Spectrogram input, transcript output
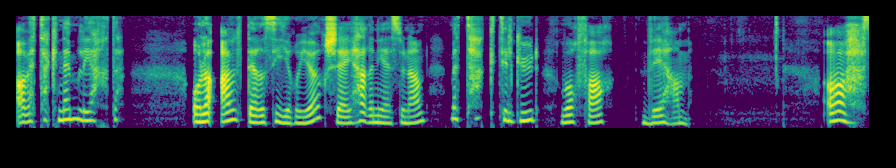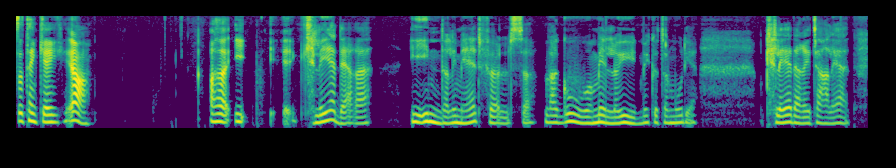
av et takknemlig hjerte. Og la alt dere sier og gjør skje i Herren Jesu navn, med takk til Gud, vår Far, ved ham. Åh, så tenker jeg, ja, altså, kle dere i inderlig medfølelse, vær gode og milde og ydmyke og tålmodige, og kle dere i kjærlighet.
